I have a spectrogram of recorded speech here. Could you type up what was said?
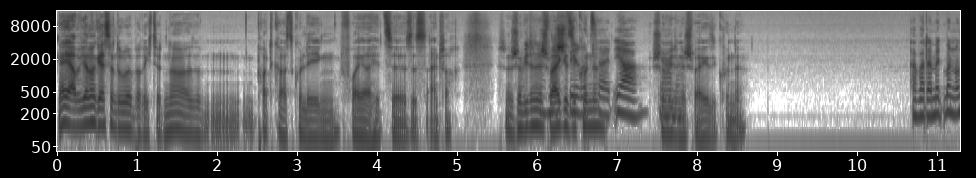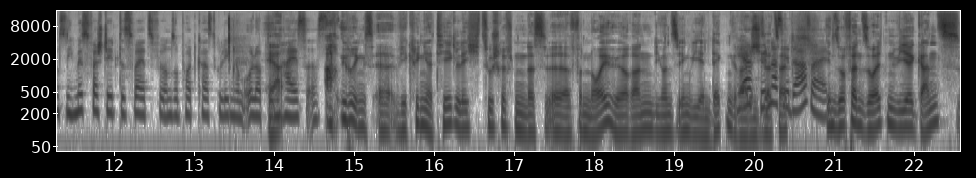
Naja, aber wir haben ja gestern darüber berichtet, ne? Also, m, Podcast-Kollegen, Feuerhitze, es ist einfach schon wieder eine eine Schweigesekunde. Ja, Schon gerne. wieder eine Schweigesekunde. Aber damit man uns nicht missversteht, das war jetzt für unsere Podcast-Kollegen im Urlaub, denen heiß ist. Ach, übrigens, äh, wir kriegen ja täglich Zuschriften dass, äh, von Neuhörern, die uns irgendwie entdecken gerade Ja, schön, dass Zeit. ihr da seid. Insofern sollten wir ganz,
